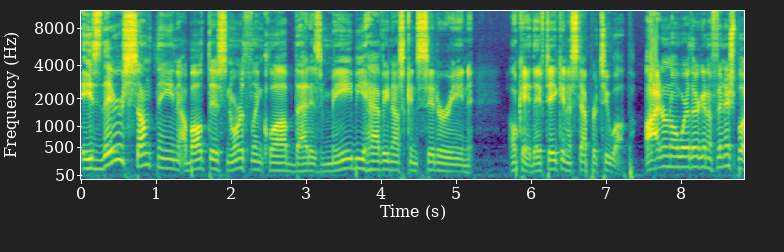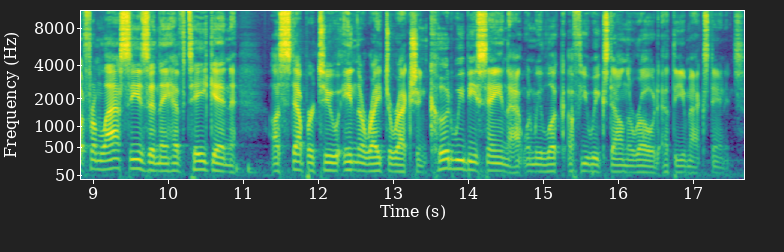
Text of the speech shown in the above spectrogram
Is there something about this Northland club that is maybe having us considering? Okay, they've taken a step or two up. I don't know where they're going to finish, but from last season, they have taken a step or two in the right direction. Could we be saying that when we look a few weeks down the road at the UMAC standings?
